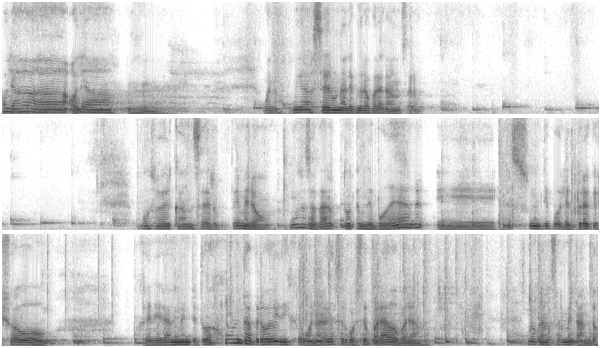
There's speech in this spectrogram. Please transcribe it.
Hola, hola. Bueno, voy a hacer una lectura para cáncer. Vamos a ver cáncer. Primero, vamos a sacar tótem de poder. Eh, este es un tipo de lectura que yo hago generalmente toda junta, pero hoy dije, bueno, lo voy a hacer por separado para no cansarme tanto.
